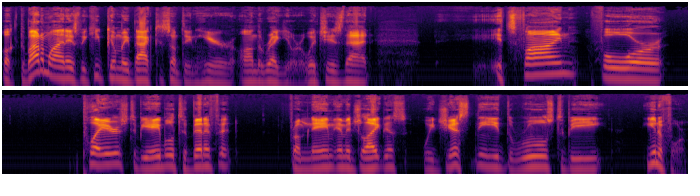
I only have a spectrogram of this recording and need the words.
look. The bottom line is we keep coming back to something here on the regular, which is that it's fine for players to be able to benefit from name, image, likeness. We just need the rules to be uniform.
